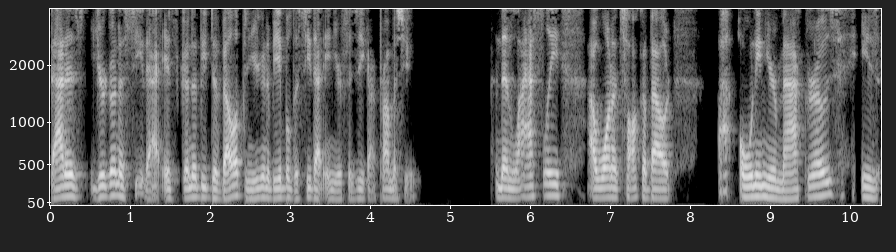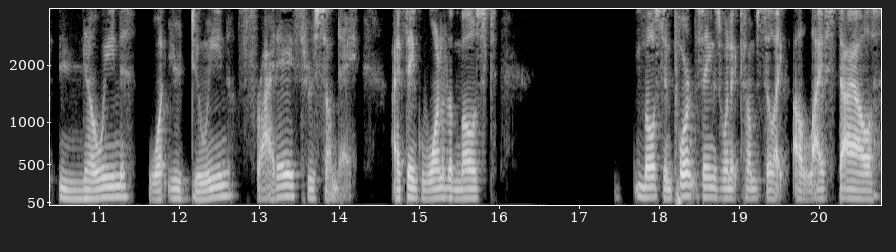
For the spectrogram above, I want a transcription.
that is, you're going to see that. It's going to be developed and you're going to be able to see that in your physique. I promise you. And then lastly, I want to talk about owning your macros is knowing what you're doing Friday through Sunday. I think one of the most most important things when it comes to like a lifestyle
